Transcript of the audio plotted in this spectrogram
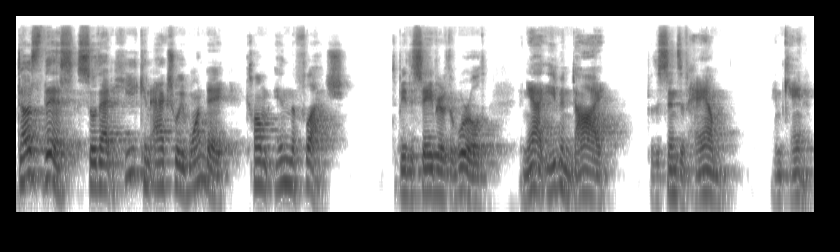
does this so that he can actually one day come in the flesh to be the Savior of the world, and yeah, even die for the sins of Ham and Canaan.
